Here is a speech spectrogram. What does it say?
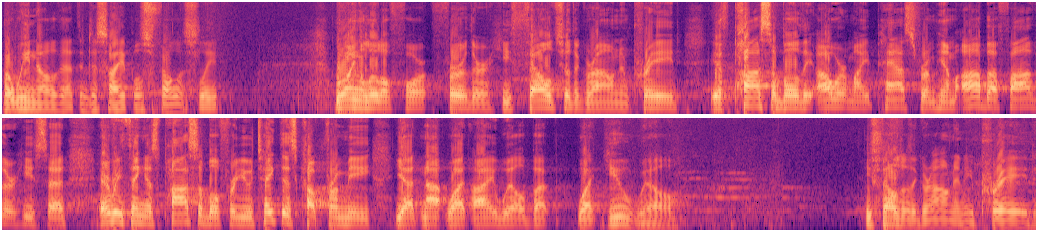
But we know that the disciples fell asleep. Going a little for, further, he fell to the ground and prayed, if possible, the hour might pass from him. Abba, Father, he said, everything is possible for you. Take this cup from me, yet not what I will, but what you will. He fell to the ground and he prayed.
